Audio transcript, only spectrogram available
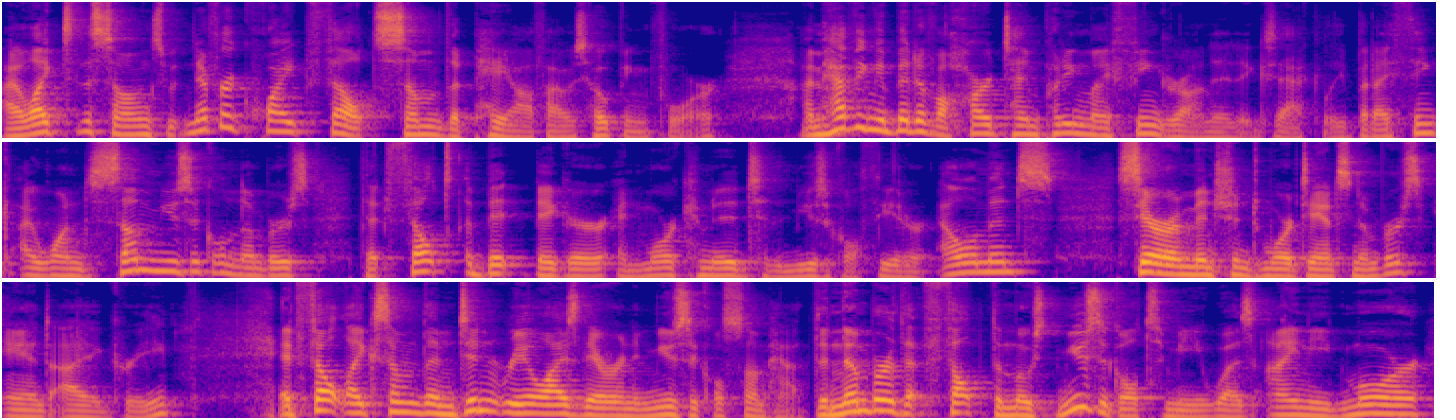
I liked the songs, but never quite felt some of the payoff I was hoping for. I'm having a bit of a hard time putting my finger on it exactly, but I think I wanted some musical numbers that felt a bit bigger and more committed to the musical theater elements. Sarah mentioned more dance numbers, and I agree. It felt like some of them didn't realize they were in a musical somehow. The number that felt the most musical to me was I Need More.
